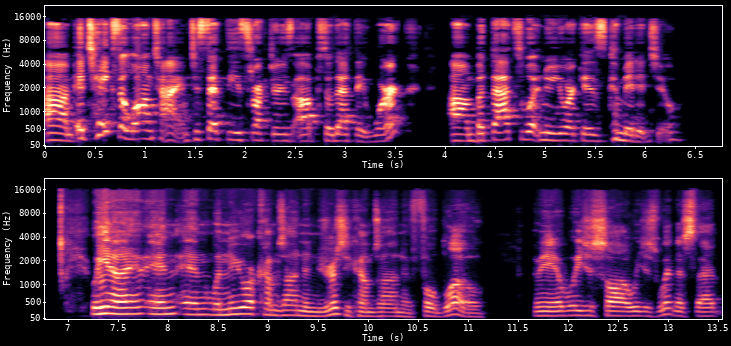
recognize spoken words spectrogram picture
Um, it takes a long time to set these structures up so that they work, um, but that's what New York is committed to. Well, you know, and and when New York comes on and New Jersey comes on in full blow, I mean, we just saw, we just witnessed that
